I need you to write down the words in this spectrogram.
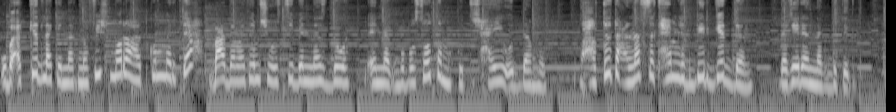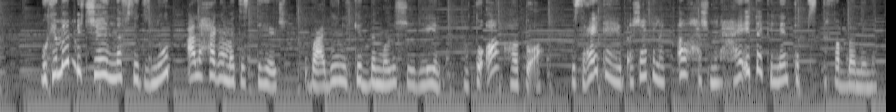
وبأكد لك انك مفيش مرة هتكون مرتاح بعد ما تمشي وتسيب الناس دول لأنك ببساطة ما كنتش حقيقي قدامهم. وحطيت على نفسك حمل كبير جدا. ده غير إنك بتكذب. وكمان بتشيل نفسك ذنوب على حاجة ما تستاهلش وبعدين الكذب ملوش رجلين هتقع؟ هتقع. وساعتها هيبقى شكلك أوحش من حقيقتك اللي أنت بتستخبى منها.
